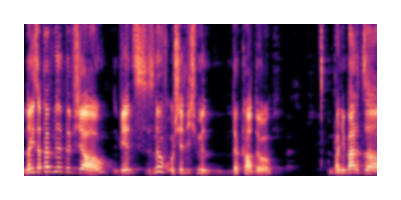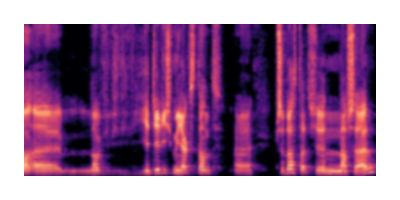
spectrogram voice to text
no i zapewne by wziął, więc znów usiedliśmy do kodu, bo nie bardzo e, no, wiedzieliśmy, jak stąd e, przedostać się na shell.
